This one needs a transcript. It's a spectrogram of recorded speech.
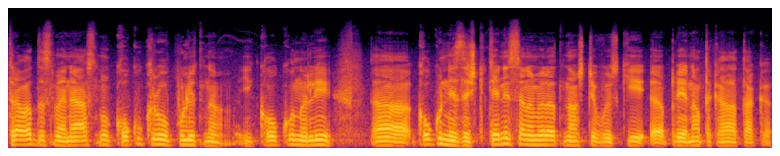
трябва да сме наясно колко кръвополитна и колко, нали, а, колко незащитени се намират нашите войски а, при една такава атака.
